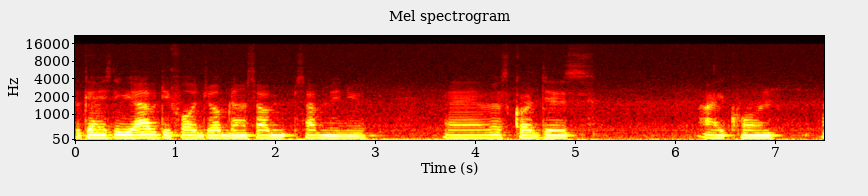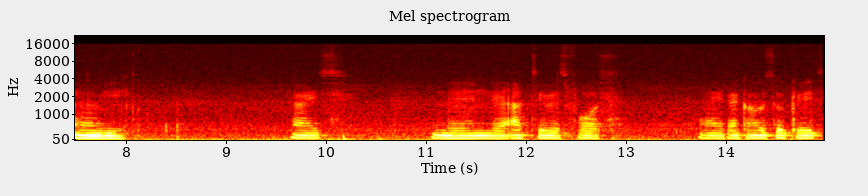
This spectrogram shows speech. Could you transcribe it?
so currently we have default drop down sub, sub menu. Uh, let's call this icon only. Right. And then the active is false right I can also create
